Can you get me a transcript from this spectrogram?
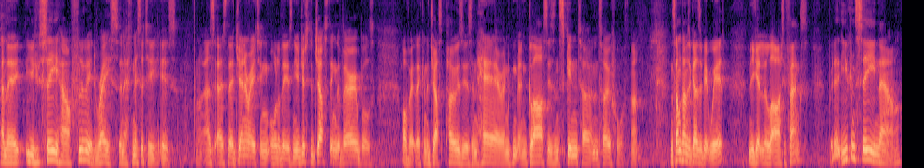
And they, you see how fluid race and ethnicity is as, as they're generating all of these. And you're just adjusting the variables of it. They can adjust poses and hair and, and glasses and skin tone and so forth. Right? And sometimes it goes a bit weird, and you get little artifacts. But it, you can see now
